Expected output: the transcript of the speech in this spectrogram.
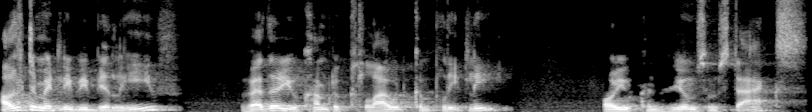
Ultimately we believe whether you come to cloud completely or you consume some stacks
